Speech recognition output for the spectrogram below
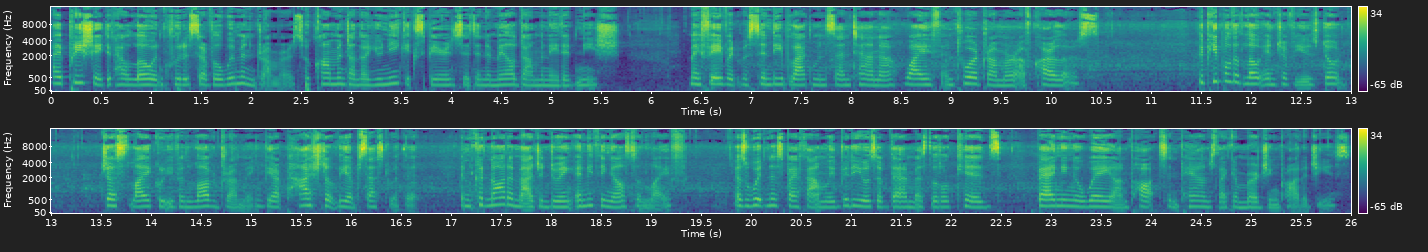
I appreciated how Lo included several women drummers who comment on their unique experiences in a male dominated niche. My favorite was Cindy Blackman Santana, wife and tour drummer of Carlos. The people that Lo interviews don't just like or even love drumming, they are passionately obsessed with it and could not imagine doing anything else in life, as witnessed by family videos of them as little kids banging away on pots and pans like emerging prodigies.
